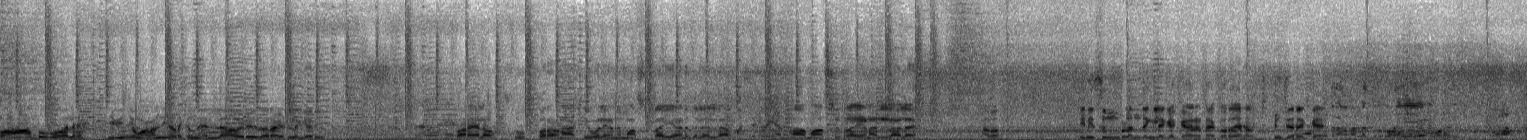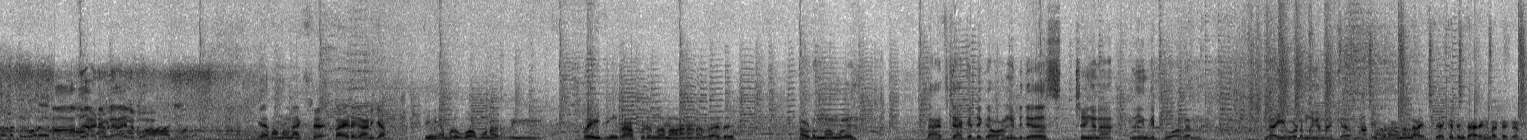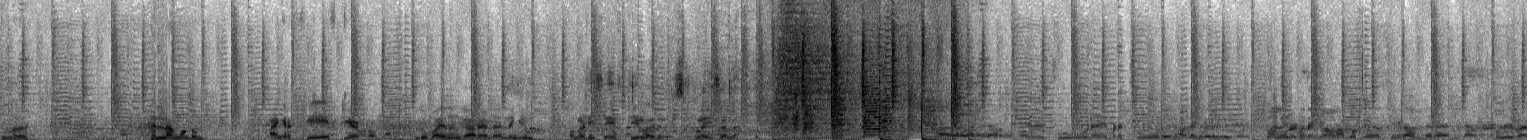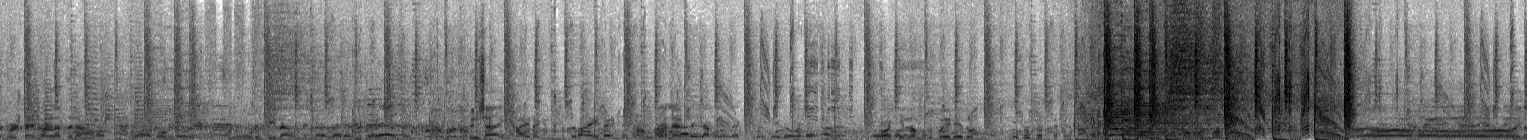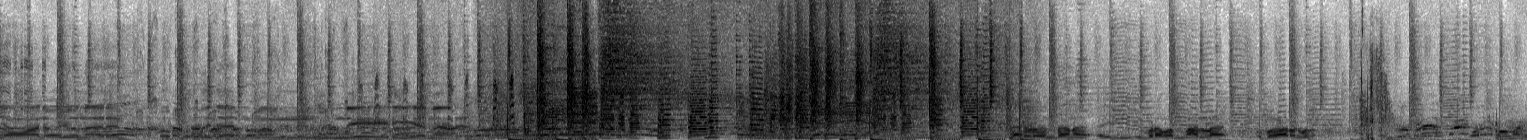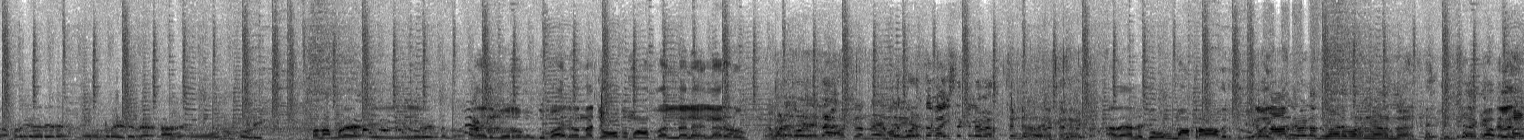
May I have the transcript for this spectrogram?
പാമ്പ് പോലെ തിരിഞ്ഞ് വളഞ്ഞു കിടക്കുന്ന എല്ലാവരും ഇത് റൈഡിലും കയറി പറയാലോ സൂപ്പറാണ് അടിപൊളിയാണ് മസ്റ്റ് ട്രൈ ആണ് ഇതിലെല്ലാം. ആ മാസ്റ്റർ ട്രൈ ആണ് എല്ലാം അല്ലേ? അപ്പോൾ ഇനി സിമ്പിൾ എന്തെങ്കിലുമൊക്കെ കയറട്ടെ കുറേ അഡ്വഞ്ചറൊക്കെ അത് അടിപൊളി അതിൽ പോവാം. നമ്മൾ നെക്സ്റ്റ് റൈഡ് കാണിക്കാം. ഇനി നമ്മൾ പോകാൻ പോണ റീ റേജിങ് റാപ്പിഡ് എന്ന് പറഞ്ഞ സാധനമാണ്. അതായത് അവിടെ നിന്ന് നമ്മൾ ലൈഫ് ജാക്കറ്റ് ഒക്കെ വാങ്ങിയിട്ട് ജസ്റ്റ് ഇങ്ങനെ നീന്തി പോവാ തന്നെ. ഇല്ല ഇവിടെ നിന്ന് ഇങ്ങനെ കയറണം. ഇവിടെയാണ് ലൈഫ് ജാക്കറ്റും കാര്യങ്ങളൊക്കെ കിട്ടുന്നത്. എല്ലാം കൊണ്ടും ഭയങ്കര സേഫ്റ്റി കേട്ടോ ദുബായ് നിങ്ങൾക്ക് അറിയാമല്ലോ അല്ലെങ്കിലും ഓൾറെഡി സേഫ്റ്റി ഉള്ള ഒരു പ്ലേസ് അല്ല? ഇവിടെ ചൂട് ചൂടുണ്ടെങ്കിൽ നമുക്ക് ഫീൽ ആവില്ല അല്ലേ? ഫുൾ ഫുൾ ടൈം വെള്ളത്തിലാണല്ലോ. അപ്പോൾ അതുകൊണ്ട് ചൂട് ഫീൽ ആവുന്നില്ല. എല്ലാവരും എൻജോയ് ചെയ്യുന്നുണ്ട്. ഈ റൈഡ് എങ്ങനെയുണ്ട് ഇത് റൈഡായിട്ട് കാണണ്ട അല്ലേ? അതെ. ബാക്കിയെല്ലാം നമുക്ക് പേടിയേ തുടങ്ങി ഓഹോ ഞാനൊരു നരൻ പുതുജന്മം നേടിയ നരൻ എല്ലാവരോടും എന്താണ് ഇവിടെ വന്നാലുള്ള ഉപകാരങ്ങൾ നമ്മൾ കയറിയത് മൂന്ന് റൈഡ് അല്ലേ? അതെ. മൂന്നും പൊളി. അപ്പൊ നമ്മൾ ഈ അതായത് വെറും ദുബായിൽ വന്ന ജോബ് മാത്രമല്ല അല്ലേ? എല്ലാരോടും അതെ അല്ല ജോബ് മാത്രം ആവരുത് Dubai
